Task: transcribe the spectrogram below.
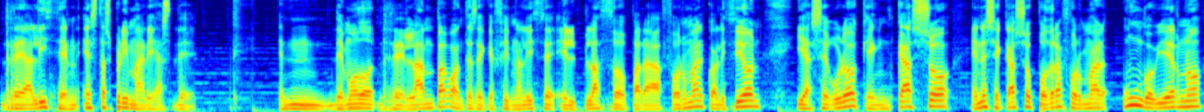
realicen estas primarias de de modo relámpago antes de que finalice el plazo para formar coalición y aseguró que en caso en ese caso podrá formar un gobierno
